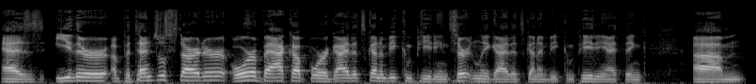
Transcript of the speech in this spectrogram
as either a potential starter or a backup or a guy that's going to be competing. Certainly, a guy that's going to be competing. I think um,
